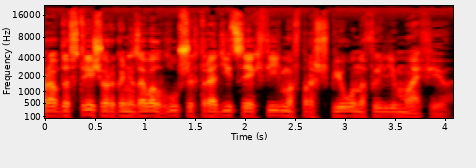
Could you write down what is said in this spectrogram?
Правда, встречу организовал в лучших традициях фильмов про шпионов или мафию.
